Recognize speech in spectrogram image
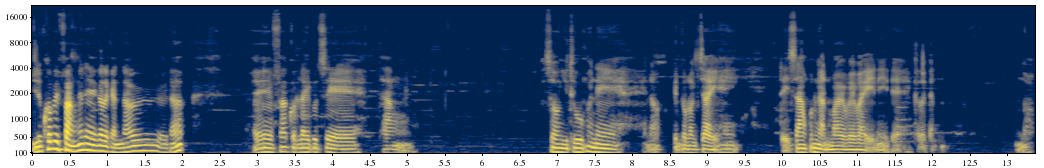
อย่าลืมเข้าไปฟังให้ได้ก็แล้วกันเด้อนะเอ้ยฝากกดไลค์กดแชร์ทางช่อง YouTube ให้แน่เนาะเป็นกำลังใจให้ได้สร้างผลงานมาไวๆนี่แหละก็แล้วกันเนาะ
